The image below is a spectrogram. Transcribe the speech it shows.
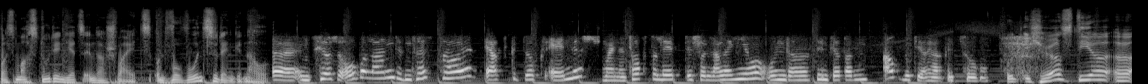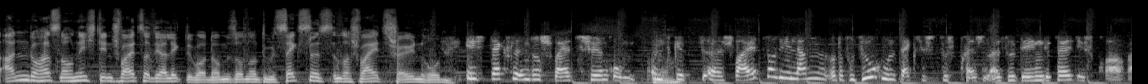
Was machst du denn jetzt in der Schweiz? Und wo wohnst du denn genau? Äh, Im Zürcher Oberland, in Testtal, Erzgebirgs ähnlich. Meine Tochter lebte schon lange hier und da sind wir dann auch mit hierher gezogen. Und ich hör's dir äh, an, du hast noch nicht den Schweizer Dialekt übernommen, sondern du sechselst in der Schweiz schön rum. Ich wechsle in der Schweiz schön rum. Und Ja. es gibt äh, Schweizer, die lernen oder versuchen, Sächsisch zu sprechen. Also denen gefällt die Sprache.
